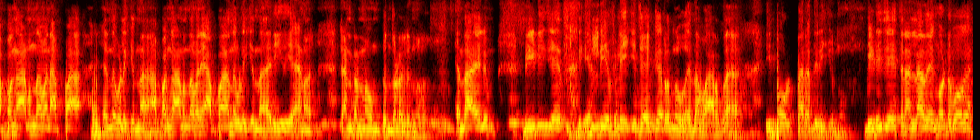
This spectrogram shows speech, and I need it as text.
അപ്പം കാണുന്നവൻ അപ്പ എന്ന് വിളിക്കുന്ന അപ്പം കാണുന്നവനെ അപ്പ എന്ന് വിളിക്കുന്ന രീതിയാണ് രണ്ടെണ്ണവും പിന്തുടരുന്നത്. എന്തായാലും B D J L D എഫിലേക്ക് ചേക്കേറുന്നു എന്ന വാർത്ത ഇപ്പോൾ പരതിരിക്കുന്നു. ബി ഡി ജെ എസിനല്ലാതെ എങ്ങോട്ട് പോകാൻ?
